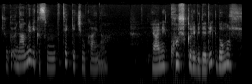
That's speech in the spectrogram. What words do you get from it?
Çünkü önemli bir kısmının da tek geçim kaynağı. Yani kuş gribi dedik, domuz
